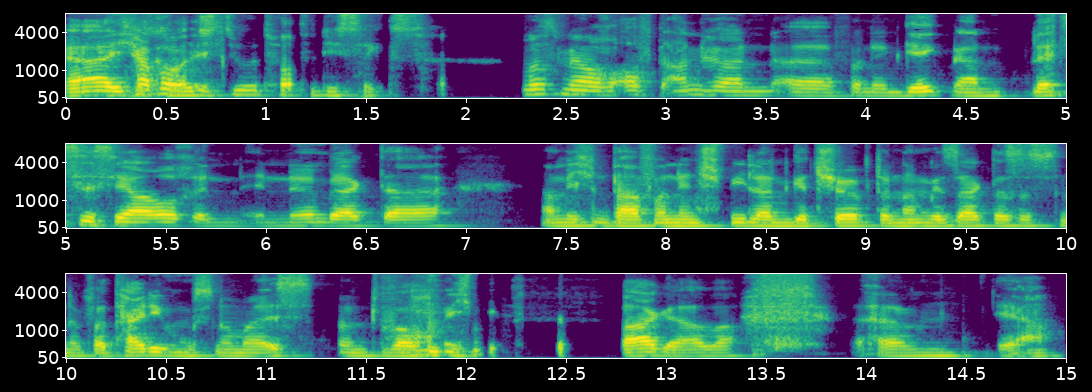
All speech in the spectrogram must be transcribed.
Ja, ich habe auch. Karl Stewart hatte die 6. muss mir auch oft anhören äh, von den Gegnern. Letztes Jahr auch in, in Nürnberg, da haben mich ein paar von den Spielern gechirpt und haben gesagt, dass es eine Verteidigungsnummer ist und warum ich die frage, aber ähm, ja,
